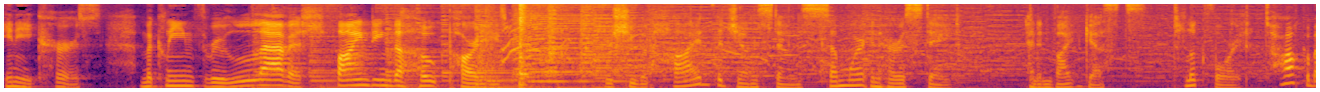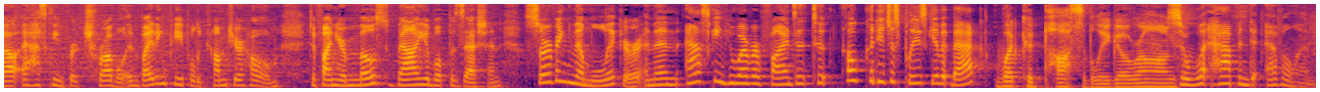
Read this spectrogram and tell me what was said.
any curse. McLean threw lavish finding the hope parties where she would hide the gemstones somewhere in her estate and invite guests to look for it. Talk about asking for trouble, inviting people to come to your home to find your most valuable possession, serving them liquor, and then asking whoever finds it to, oh, could you just please give it back? What could possibly go wrong? So, what happened to Evelyn?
